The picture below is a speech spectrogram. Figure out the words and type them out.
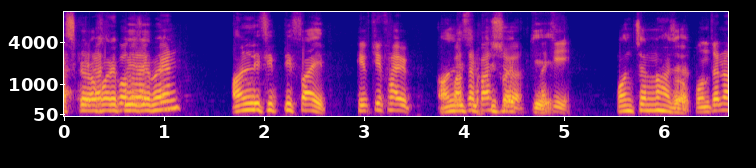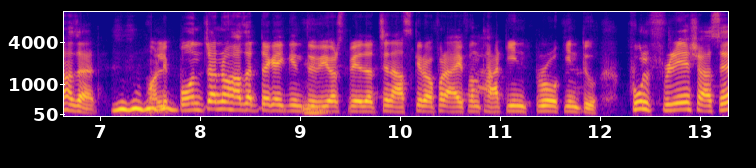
আজকের অফারে পেয়ে যাবেন only fifty five fifty five only পাঁচশো ফিফটি পাঁচশো ফাইভ কে নাকি? পঞ্চান্ন হাজার। পঞ্চান্ন হাজার? অনলি পঞ্চান্ন হাজার টাকায় কিন্তু ভিউয়ার্স পেয়ে যাচ্ছেন। আজকের অফার আইফোন থার্টিন প্রো কিন্তু ফুল ফ্রেশ আছে।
